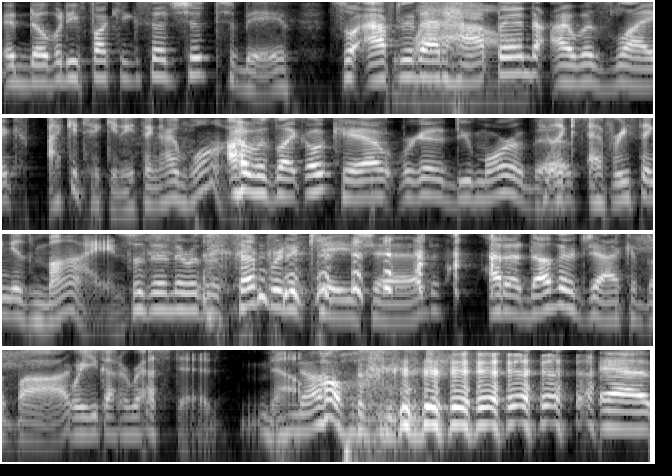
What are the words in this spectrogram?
and nobody fucking said shit to me so after that happened I was like I could take anything I want. I was like okay I, we're gonna do more of this like everything is mine. so then there was a separate occasion at another Jack in the Box where you got arrested. No. no. and uh,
